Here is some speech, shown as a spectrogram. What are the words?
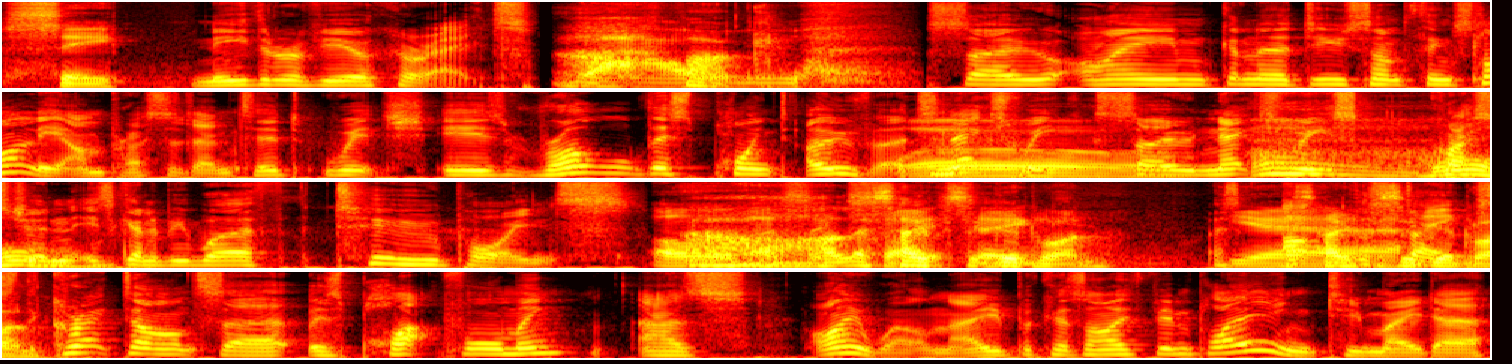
C. Neither of you are correct. Ah, wow. So I'm going to do something slightly unprecedented, which is roll this point over to next week. So next week's question is going to be worth two points. Oh, ah, that's Oh, let's hope it's a good one. Yeah. Up the Hope a good one. The correct answer is platforming, as I well know because I've been playing Tomb Raider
